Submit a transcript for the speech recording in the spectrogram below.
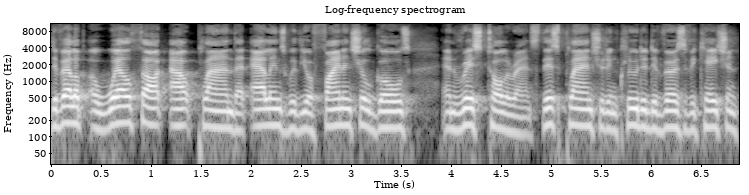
Develop a well thought out plan that aligns with your financial goals and risk tolerance. This plan should include a diversification,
